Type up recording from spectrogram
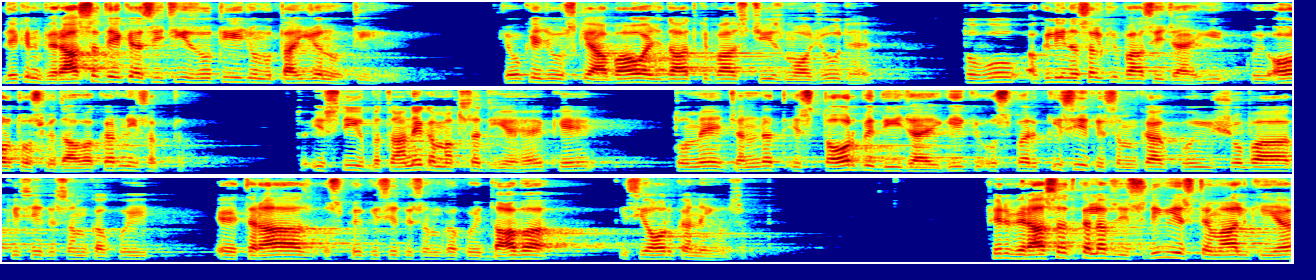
لیکن وراثت ایک ایسی چیز ہوتی ہے جو متعین ہوتی ہے، کیونکہ جو اس کے آبا و اجداد کے پاس چیز موجود ہے، تو وہ اگلی نسل کے پاس ہی جائے گی، کوئی اور تو اس پہ دعویٰ کر نہیں سکتا۔ تو اس لیے بتانے کا مقصد یہ ہے کہ تمہیں جنت اس طور پہ دی جائے گی کہ اس پر کسی قسم کا کوئی شبہ، کسی قسم کا کوئی اعتراض، اس پہ کسی قسم کا کوئی دعویٰ کسی اور کا نہیں ہو سکتا۔ پھر وراثت کا لفظ اس لیے بھی استعمال کیا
